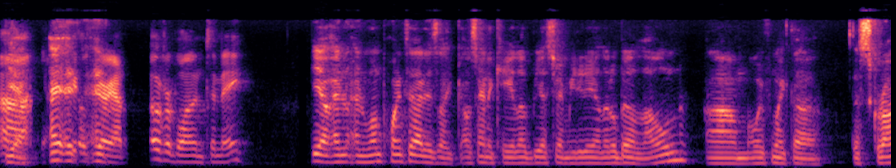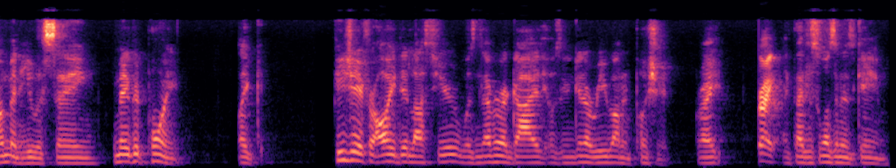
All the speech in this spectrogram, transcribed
uh, Yeah. yeah, it And- feels and- very overblown to me. Yeah, and, and one point to that is like I was saying to Caleb yesterday media day a little bit alone, um, away from like the the scrum, and he was saying he made a good point. Like PJ for all he did last year was never a guy that was gonna get a rebound and push it, right? Right. Like that just wasn't his game.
